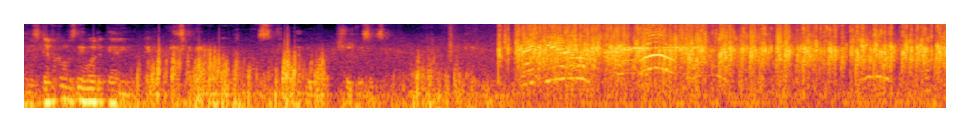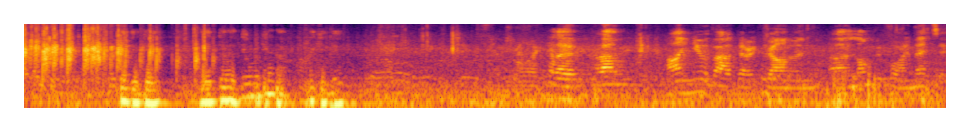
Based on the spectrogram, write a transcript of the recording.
and as difficult as they were to gain, they can easily be remembered as something everyone should resist. About Derek Jarman uh, long before I met him.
